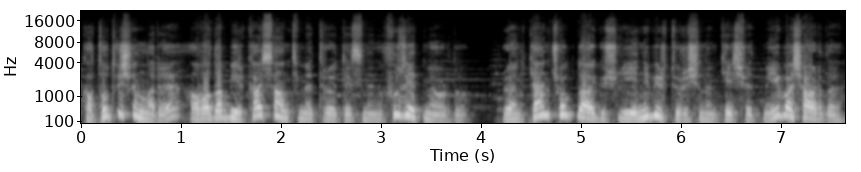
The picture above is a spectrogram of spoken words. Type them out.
Katot ışınları havada birkaç santimetre ötesine nüfuz etmiyordu. Röntgen çok daha güçlü yeni bir tür ışınım keşfetmeyi başardı.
